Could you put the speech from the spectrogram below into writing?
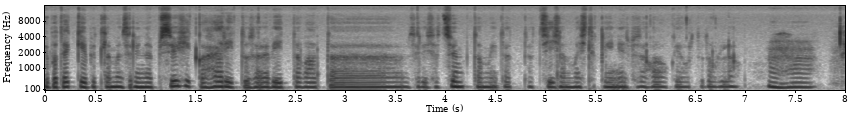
juba tekib, ütleme, selline psüühikahäiritusele viitavad äh, sellised sümptomid, et, et siis on mõistlik kliinilise psühholoogi juurde tulla mm. -hmm.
